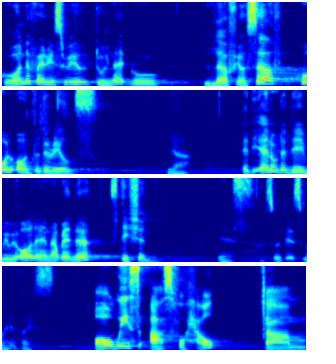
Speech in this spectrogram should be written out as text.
Go on the ferris wheel don't let go. Love yourself hold on to the rails. Yeah. At the end of the day we will all end up at the station. Yes so that's my advice Always ask for help, um,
